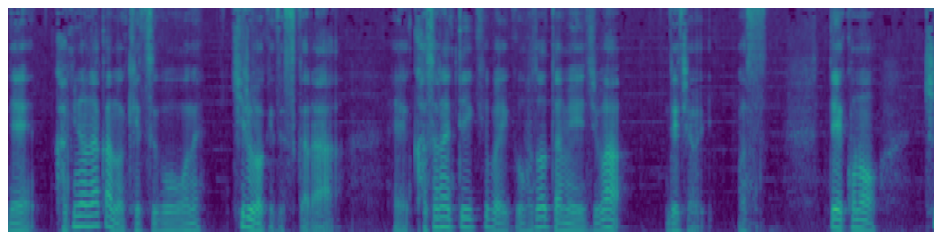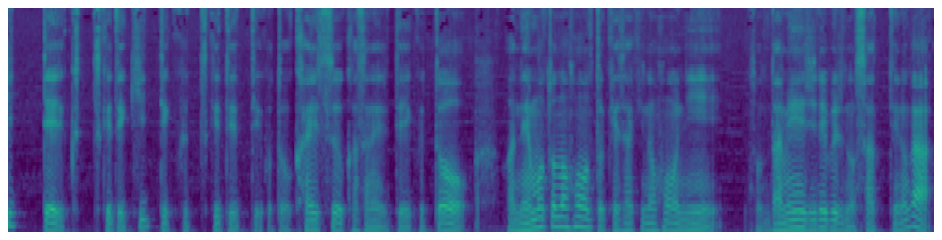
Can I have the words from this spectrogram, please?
で、髪の中の結合をね、切るわけですから、えー重ねていけばいくほどダメージは出ちゃいます。で、この切ってくっつけて切ってくっつけてっていうことを回数を重ねていくと、まあ根元の方と毛先の方にそのダメージレベルの差っていうのが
